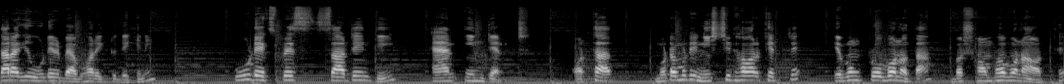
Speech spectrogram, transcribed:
তার আগে উডের ব্যবহার একটু দেখে নিই। Would express certainty and intent অর্থাৎ মোটামুটি নিশ্চিত হওয়ার ক্ষেত্রে এবং প্রবণতা বা সম্ভাবনা অর্থে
